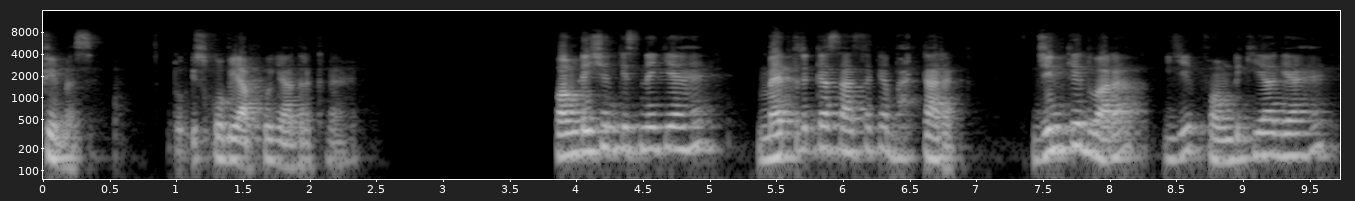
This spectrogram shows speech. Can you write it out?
फ़ेमस है। तो इसको भी आपको याद रखना है। फाउंडेशन किसने किया है? मैत्र का शासक है भट्टारक, जिनके द्वारा ये फाउंड किया गया है।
